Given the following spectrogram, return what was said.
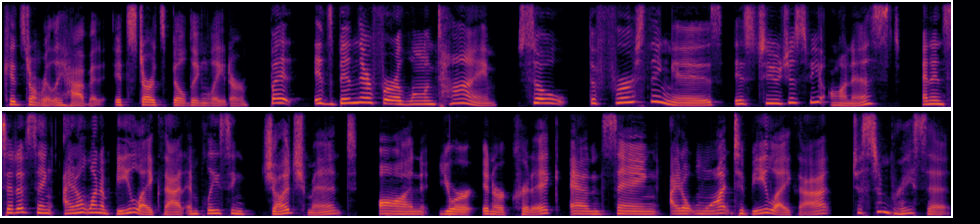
Kids don't really have it. It starts building later, but it's been there for a long time. So the first thing is, is to just be honest. And instead of saying, I don't want to be like that and placing judgment on your inner critic and saying, I don't want to be like that, just embrace it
